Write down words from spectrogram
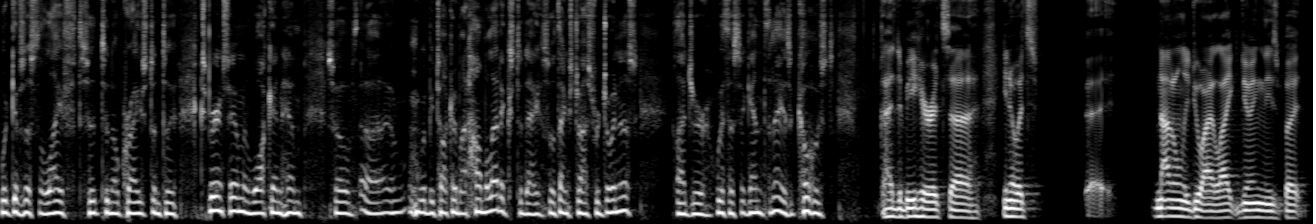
what gives us the life to, to know Christ and to experience Him and walk in Him. So uh, we'll be talking about homiletics today. So thanks, Josh, for joining us. Glad you're with us again today as a co-host. Glad to be here. It's uh, you know, it's uh, not only do I like doing these, but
